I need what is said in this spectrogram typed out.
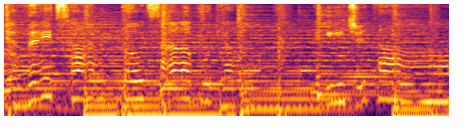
眼泪擦都擦不掉，你知道。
